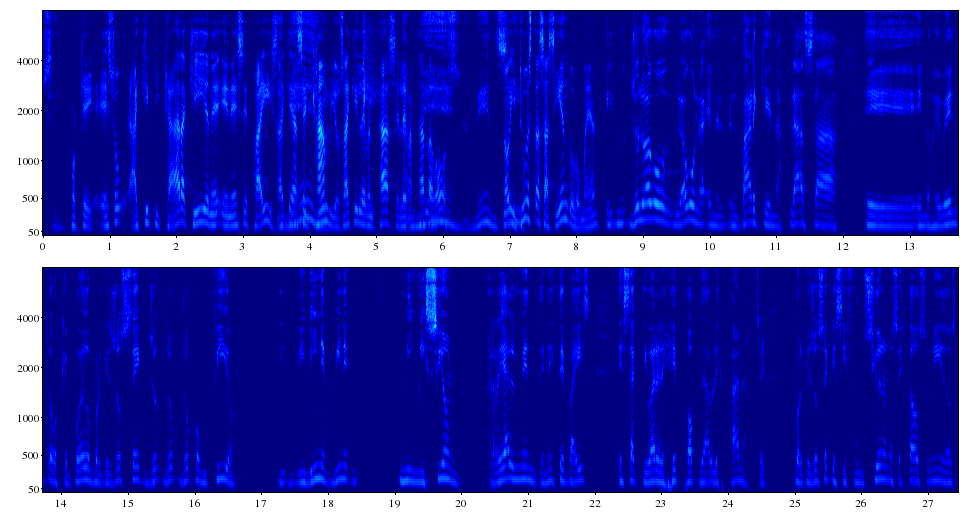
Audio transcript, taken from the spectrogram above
Sí. Porque eso hay que picar aquí en, e- en ese país, hay que hacer Amén. cambios, hay que levantarse, levantar la voz. Amén, Amén. ¿no? Y sí. tú estás haciéndolo, man. Y yo lo hago, lo hago en el, en el parque, en las plazas, eh, en los eventos que puedo, porque yo sé, yo, yo, yo confío y, y vine, vine, mi misión realmente en este país es activar el hip hop de habla hispana. Sí. Porque yo sé que si funciona en los Estados Unidos,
